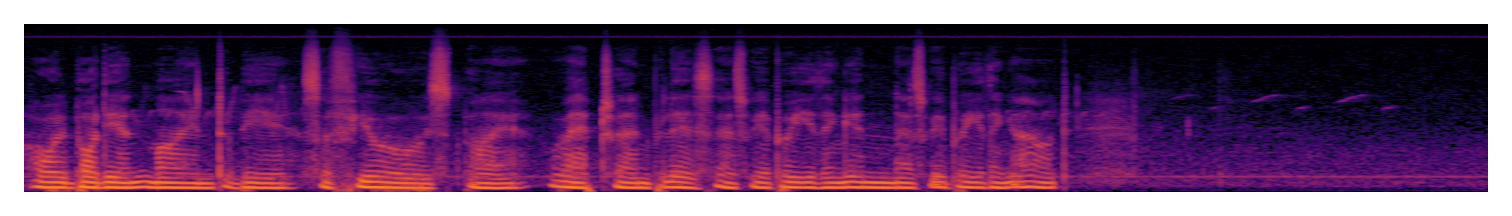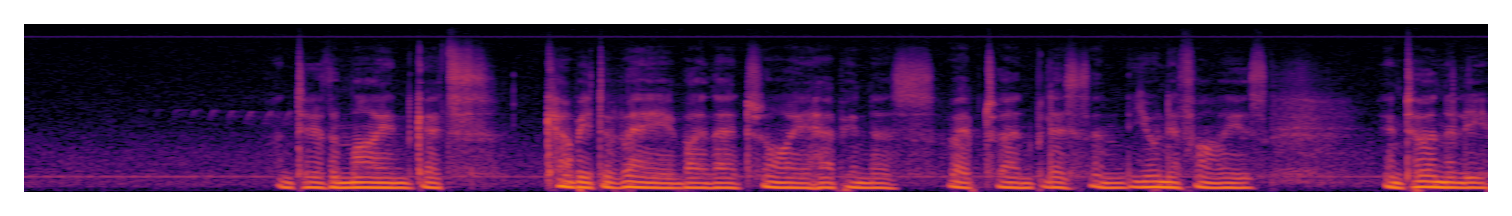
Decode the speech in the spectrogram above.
whole body and mind to be suffused by rapture and bliss as we are breathing in, as we are breathing out. Until the mind gets carried away by that joy, happiness, rapture, and bliss and unifies internally.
